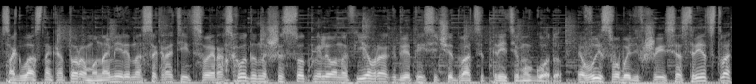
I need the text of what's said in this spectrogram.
согласно которому намерена сократить свои расходы на 600 миллионов евро к 2000 2023 году. Высвободившиеся средства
